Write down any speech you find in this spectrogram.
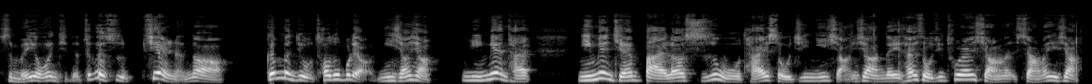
是没有问题的。这个是骗人的啊，根本就操作不了。你想想，你面台，你面前摆了十五台手机，你想一下，哪台手机突然响了响了一下，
